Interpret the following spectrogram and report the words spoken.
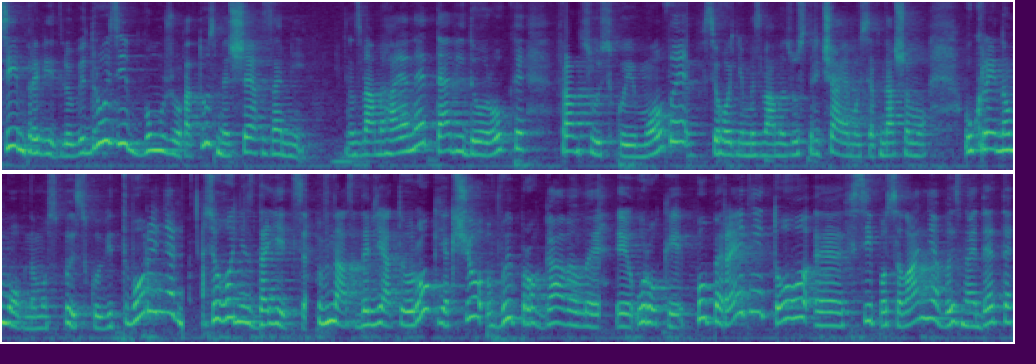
Всім привіт, любі друзі! Tous, mes chers amis! З вами Гаянет та відеоуроки французької мови. Сьогодні ми з вами зустрічаємося в нашому україномовному списку відтворення. Сьогодні, здається, в нас дев'ятий урок. Якщо ви прогавили е, уроки попередні, то е, всі посилання ви знайдете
